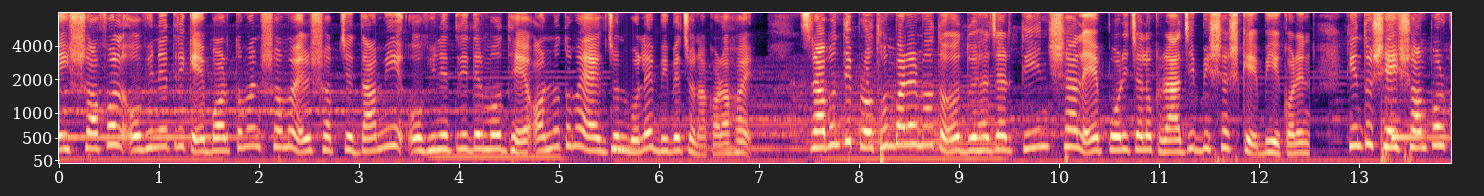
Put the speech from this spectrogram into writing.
এই সফল অভিনেত্রীকে বর্তমান সময়ের সবচেয়ে দামি অভিনেত্রীদের মধ্যে অন্যতম একজন বলে বিবেচনা করা হয়। শ্রাবন্তী প্রথমবারের মতো দু হাজার তিন সালে পরিচালক রাজীব বিশ্বাসকে বিয়ে করেন, কিন্তু সেই সম্পর্ক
